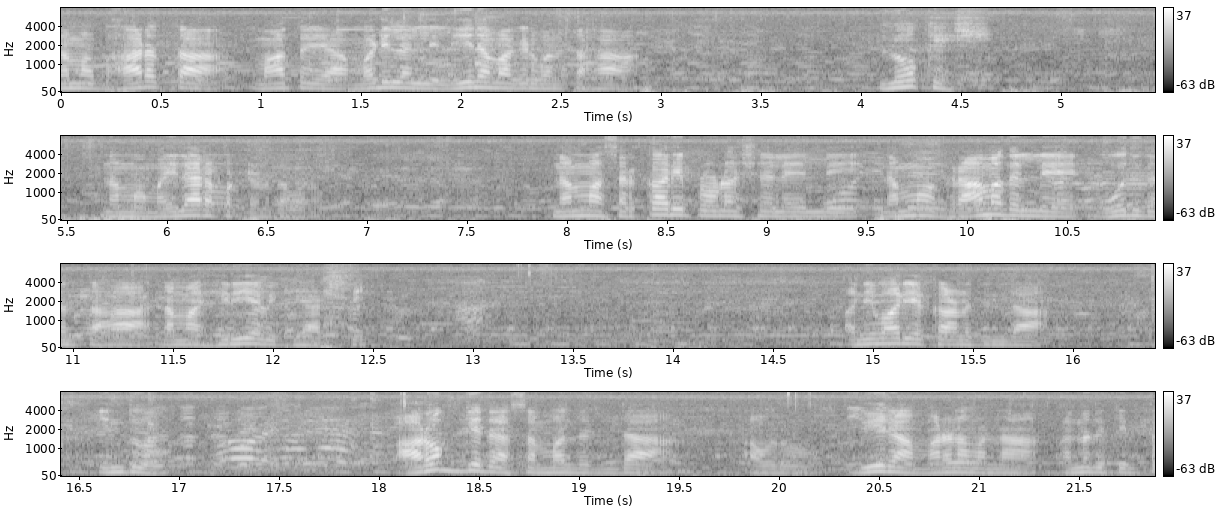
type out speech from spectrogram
ನಮ್ಮ ಭಾರತ ಮಾತೆಯ ಮಡಿಲಲ್ಲಿ ಲೀನವಾಗಿರುವಂತಹ ಲೋಕೇಶ್, ನಮ್ಮ ಮೈಲಾರ ಪಟ್ಟಣದವರು ನಮ್ಮ ಸರ್ಕಾರಿ ಪ್ರೌಢಶಾಲೆಯಲ್ಲಿ ನಮ್ಮ ಗ್ರಾಮದಲ್ಲೇ ಓದಿದಂತಹ ನಮ್ಮ ಹಿರಿಯ ವಿದ್ಯಾರ್ಥಿ. ಅನಿವಾರ್ಯ ಕಾರಣದಿಂದ ಇಂದು ಆರೋಗ್ಯದ ಸಂಬಂಧದಿಂದ ಅವರು ವೀರ ಮರಣವನ್ನು ಅನ್ನೋದಕ್ಕಿಂತ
